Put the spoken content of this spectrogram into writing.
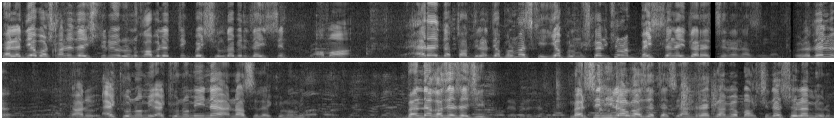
Belediye başkanı değiştiriyor onu kabul ettik. 5 yılda bir değişsin. Ama her ayda tadilat yapılmaz ki. Yapılmışken olmaz 5 sene idare etsin en azından. Öyle değil mi? Yani ekonomi, ekonomi ne? Nasıl ekonomi? Ben de gazeteciyim. Mersin Hilal gazetesi yani reklam yapmak için de söylemiyorum.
